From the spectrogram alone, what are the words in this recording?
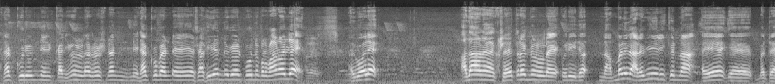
അനക്കുരുന്നിൽ കനിയുള്ള കൃഷ്ണൻ നിനക്കു വേണ്ടേ സഖി എന്ന് കേൾപ്പൂന്ന് പ്രമാണമല്ലേ? അതെ അതെ. അതുപോലെ അതാണ് ക്ഷേത്രങ്ങളുടെ ഒരു ഇത്. നമ്മളിൽ അടങ്ങിയിരിക്കുന്ന മറ്റേ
